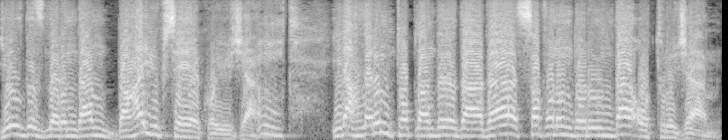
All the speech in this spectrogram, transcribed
yıldızlarından daha yükseğe koyacağım. Evet. İlahların toplandığı dağda Safon'un doruğunda oturacağım.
